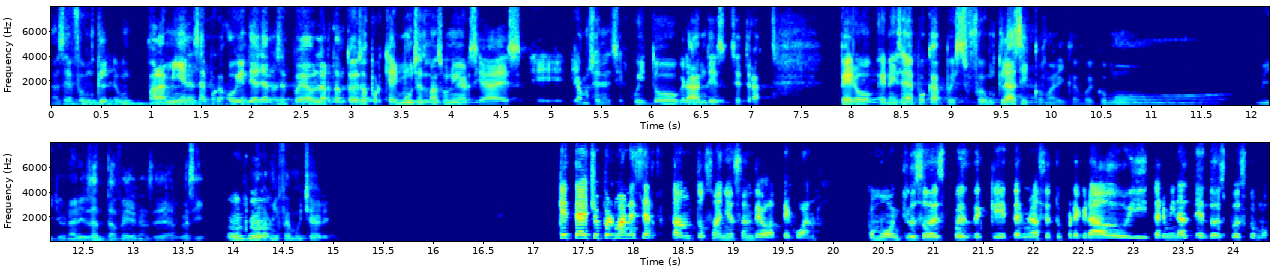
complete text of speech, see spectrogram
no sé, fue un, para mí en esa época, hoy en día ya no se puede hablar tanto de eso porque hay muchas más universidades, eh, digamos, en el circuito, grandes, etcétera. Pero en esa época, pues fue un clásico, marica, fue como Millonario Santa Fe, no sé, algo así. Para mí fue muy chévere. ¿Qué te ha hecho permanecer tantos años en debate, Juan? Como incluso después de que terminaste tu pregrado y terminas viendo después como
